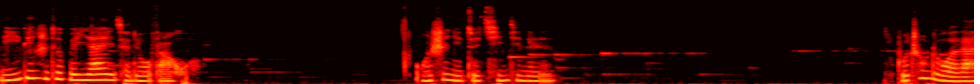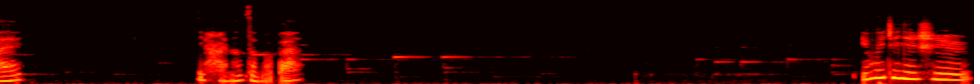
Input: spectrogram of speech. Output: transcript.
你一定是特别压抑才对我发火。我是你最亲近的人，你不冲着我来。你还能怎么办？因为这件事，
